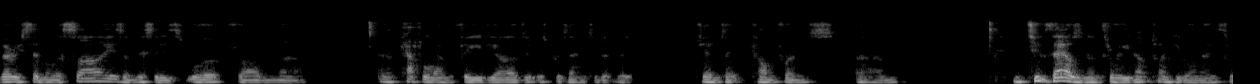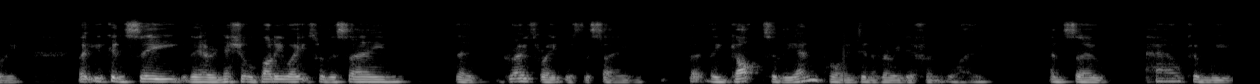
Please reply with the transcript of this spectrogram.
very similar size, and this is work from uh, uh, Cattle and Feed Yards. It was presented at the Gentec conference um, in 2003, not 2103. But you can see their initial body weights were the same, their growth rate was the same, but they got to the end point in a very different way. And so, how can we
